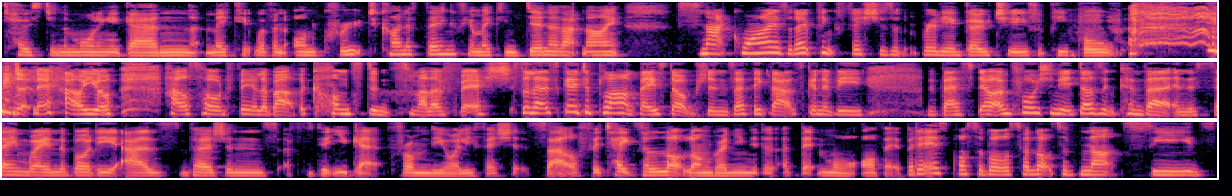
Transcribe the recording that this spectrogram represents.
toast in the morning again. Make it with an en croute kind of thing if you're making dinner that night. Snack wise, I don't think fish is really a go to for people. I don't know how your household feel about the constant smell of fish. So let's go to plant based options. I think that's going to be the best. Now, unfortunately, it doesn't convert in the same way in the body as versions that you get from the oily fish itself. It takes a lot longer and you need a, a bit more of it, but it is possible. So lots of nuts, seeds,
